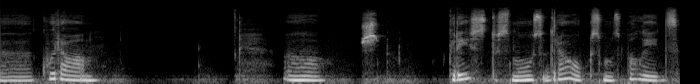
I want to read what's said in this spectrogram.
uh, kurā uh, š, Kristus, mūsu draugs, mums palīdz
